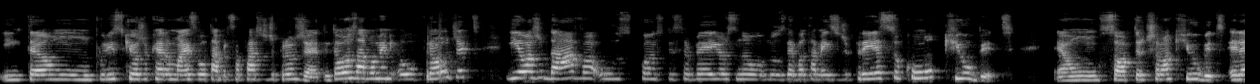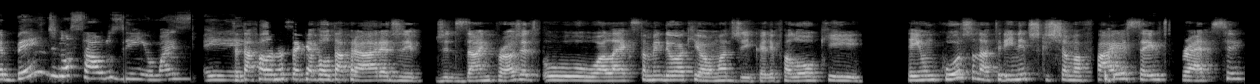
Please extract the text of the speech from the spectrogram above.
Então, por isso que hoje eu quero mais voltar para essa parte de projeto. Então, eu usava o project e eu ajudava os quantity surveyors no, nos levantamentos de preço com o Qubit. É um software que chama Qubit. Ele é bem dinossaurozinho, mas. Você está falando que você quer voltar para a área de, de design project? O Alex também deu aqui ó, uma dica. Ele falou que tem um curso na Trinity que chama Fire Safety Practice,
